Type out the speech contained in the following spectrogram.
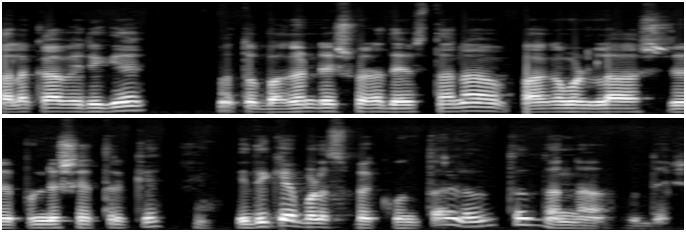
ತಲಕಾವೇರಿಗೆ ಮತ್ತು ಭಗಂಡೇಶ್ವರ ದೇವಸ್ಥಾನ ಭಾಗಮಂಡಲ ಪುಣ್ಯಕ್ಷೇತ್ರಕ್ಕೆ ಇದಕ್ಕೆ ಬಳಸಬೇಕು ಅಂತ ಹೇಳುವಂಥದ್ದು ನನ್ನ ಉದ್ದೇಶ.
